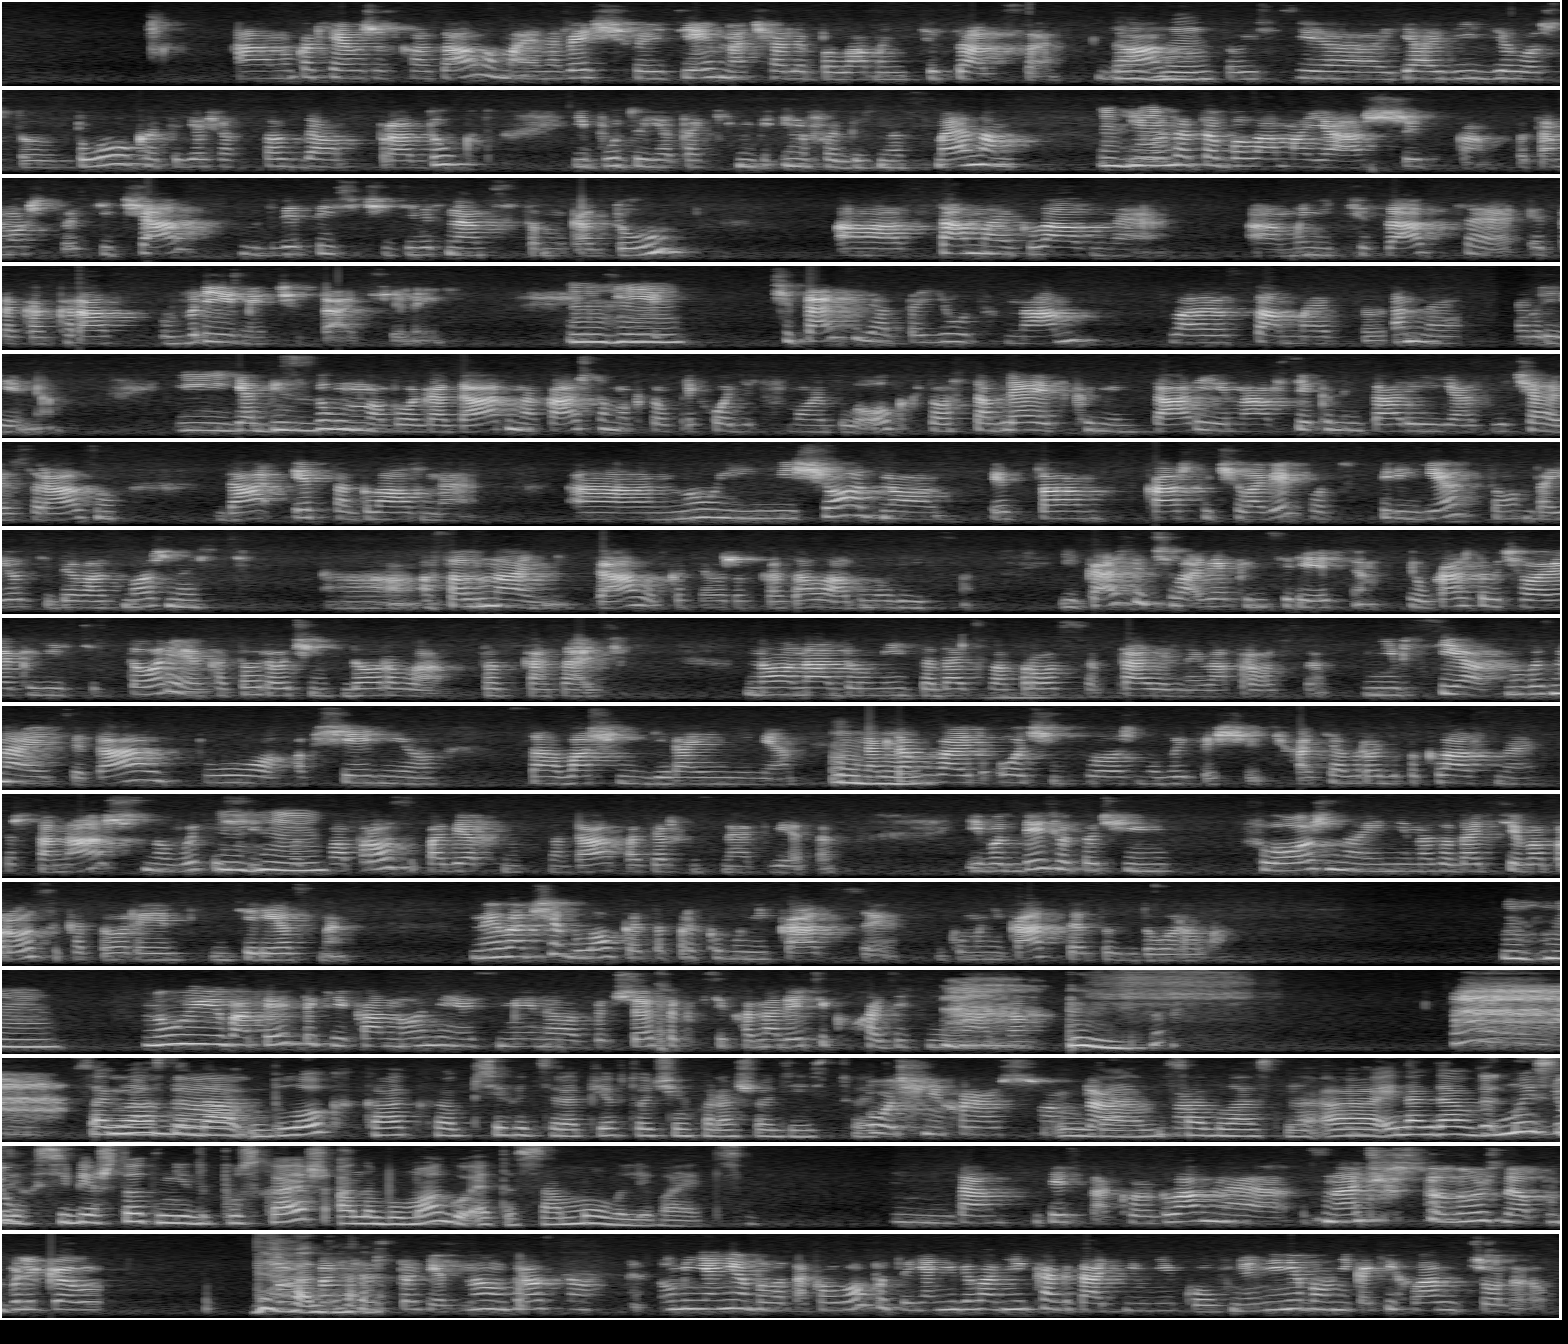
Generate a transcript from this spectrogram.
А, ну, как я уже сказала, моя навязчивая идея вначале была монетизация, да, uh-huh. то есть я, э, я видела, что блог это я сейчас создам продукт и буду я таким инфобизнесменом, uh-huh. и вот это была моя ошибка, потому что сейчас в 2019 году а, самое главное а, монетизация — это как раз время читателей. Mm-hmm. И читатели отдают нам свое самое ценное время. И я безумно благодарна каждому, кто приходит в мой блог, кто оставляет комментарии. На все комментарии я отвечаю сразу. Да, это главное. А, ну и еще одно, это каждый человек, вот переезд, он дает тебе возможность а, осознаний, да, вот как я уже сказала, обнулиться. И каждый человек интересен, и у каждого человека есть история, которую очень здорово рассказать но надо уметь задать вопросы, правильные вопросы. Не все, ну вы знаете, да, по общению с вашими героинями. Угу. Иногда бывает очень сложно вытащить, хотя вроде бы классный персонаж, но вытащить угу. вот вопросы поверхностно, да, поверхностные ответы. И вот здесь вот очень сложно именно задать те вопросы, которые интересны. Ну и вообще блог — это про коммуникации. Коммуникация — это здорово. Угу. Ну и опять-таки экономия семейного бюджета, к психоаналитику ходить не надо. Согласна, ну, да. да. Блог как психотерапевт очень хорошо действует. Очень хорошо, да. Да, согласна. А, иногда да, в мыслях себе что-то не допускаешь, а на бумагу это само выливается. Да, есть такое. Главное знать, что нужно опубликовать да, да. что нет. Ну, просто у меня не было такого опыта, я не вела никогда дневников, у меня не было никаких love journal.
